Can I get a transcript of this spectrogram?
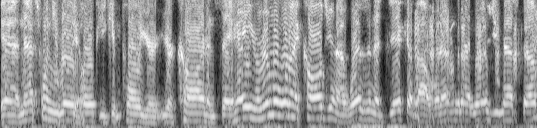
Yeah, and that's when you really hope you can pull your, your card and say, "Hey, remember when I called you and I wasn't a dick about whatever that was you messed up?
